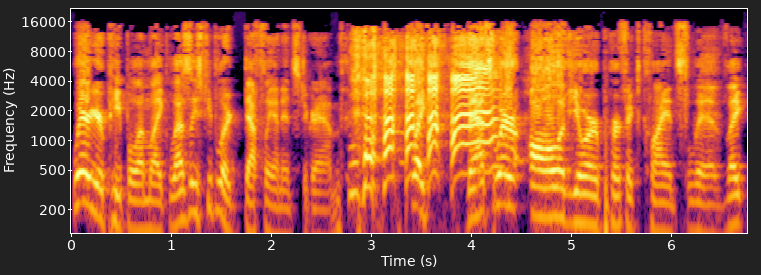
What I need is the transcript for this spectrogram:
where are your people? I'm like, Lesley's people are definitely on Instagram. like that's where all of your perfect clients live. Like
